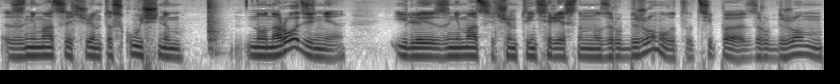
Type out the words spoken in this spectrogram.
заниматься чем-то скучным, но на родине, или заниматься чем-то интересным, но за рубежом, вот, вот типа за рубежом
